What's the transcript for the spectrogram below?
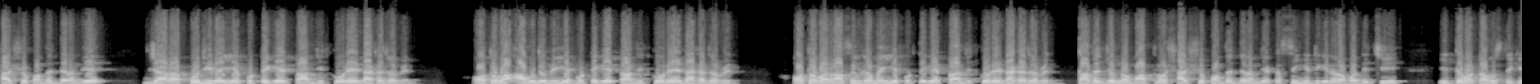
সাতশো পঞ্চাশ দেরান দিয়ে যারা ফজিরা এয়ারপোর্ট থেকে ট্রানজিট করে ঢাকা যাবেন, অথবা আবুধাবি এয়ারপোর্ট থেকে ট্রানজিট করে ঢাকা যাবেন। অথবা রাসেল গ্রামে এয়ারপোর্ট থেকে ট্রানজিট করে ঢাকা যাবেন। তাদের জন্য মাত্র সাতশো পঞ্চাশ জানাম দিয়ে একটা সিঙ্গেল টিকিটের অফার দিচ্ছি ইত্তেফাক ট্রাভেলস থেকে।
